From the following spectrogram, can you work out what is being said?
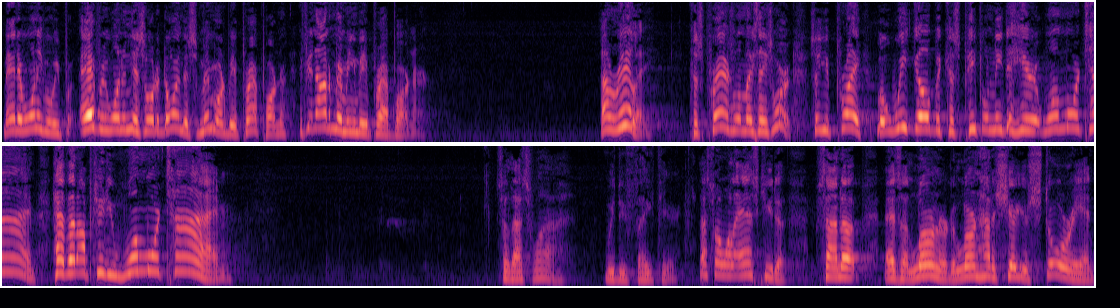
Man, everyone, even be, everyone in this auditorium that's a member to be a prayer partner. If you're not a member, you can be a prayer partner. Not really, because prayer is what makes things work. So you pray, but we go because people need to hear it one more time, have that opportunity one more time. So that's why we do faith here. That's why I want to ask you to sign up as a learner to learn how to share your story and,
